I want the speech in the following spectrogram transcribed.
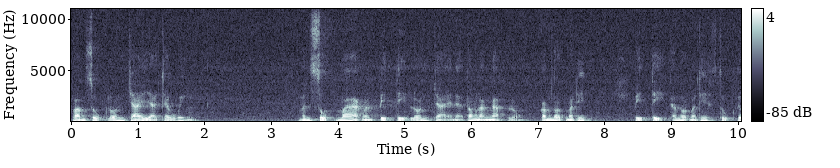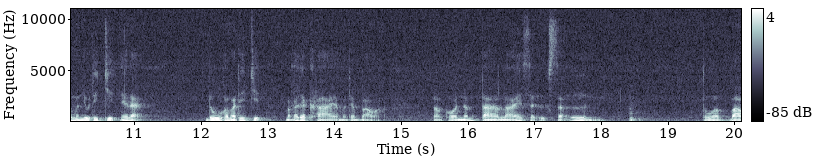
ความสุขล้นใจอยากจะวิ่ง มันสุขมากมันปิติล้นใจเนี่ยต้องระงงับลงกำหนดมาที่ ปิติกำหนดมาที่สุขซึ่งมันอยู่ที่จิตนี่แหละ ดูเข้ามาที่จิต มันก็จะคลายมันจะเบาบางคนน้ำตาไหลสะอึกสะอื้นตัวเบา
